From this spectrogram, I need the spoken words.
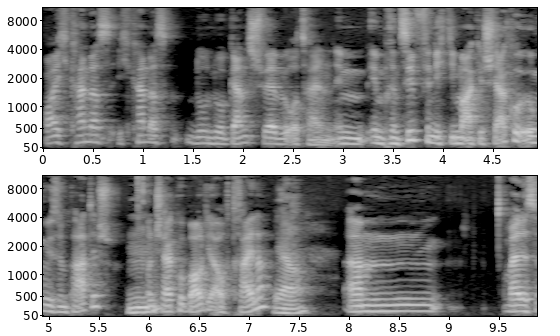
Oh, ich kann das, ich kann das nur, nur ganz schwer beurteilen. Im, im Prinzip finde ich die Marke Scherko irgendwie sympathisch. Und Scherko baut ja auch Trailer. Ja. Ähm, weil es,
